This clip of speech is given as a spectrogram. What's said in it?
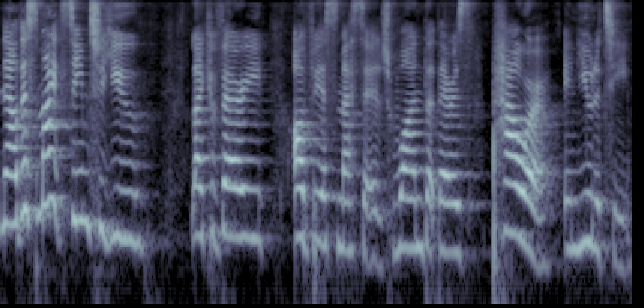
Now, this might seem to you like a very obvious message, one that there is power in unity.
